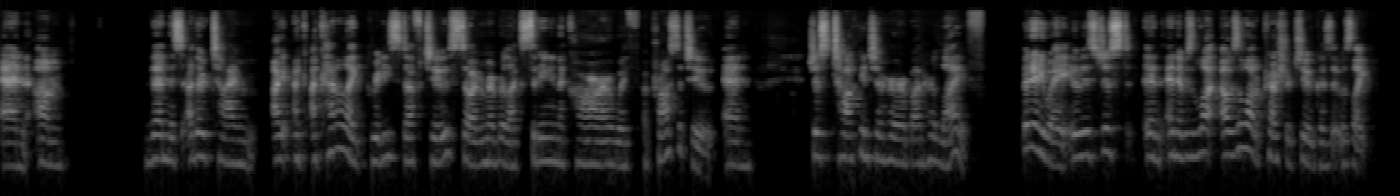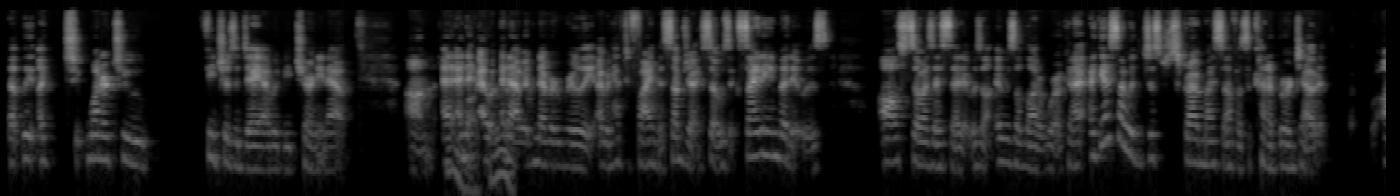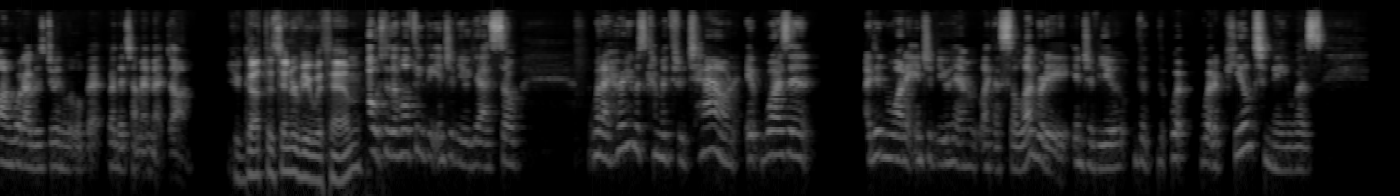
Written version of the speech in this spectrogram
And um, then this other time, I I, I kind of like gritty stuff too. So I remember like sitting in a car with a prostitute and just talking to her about her life. But anyway, it was just and, and it was a lot. I was a lot of pressure too because it was like at least like two, one or two features a day I would be churning out. Um, and, oh and, I, and I would never really, I would have to find the subject. So it was exciting, but it was also, as I said, it was, it was a lot of work. And I, I guess I would just describe myself as a kind of burnt out on what I was doing a little bit by the time I met Don. You got this interview with him. Oh, so the whole thing, the interview. Yes. Yeah. So when I heard he was coming through town, it wasn't, I didn't want to interview him like a celebrity interview. The, what, what appealed to me was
